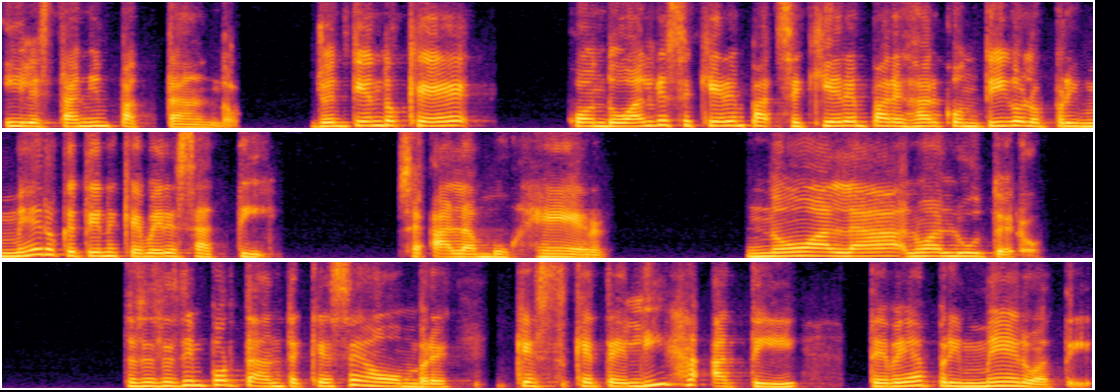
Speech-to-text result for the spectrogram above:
y le están impactando. Yo entiendo que cuando alguien se quiere, se quiere emparejar contigo, lo primero que tiene que ver es a ti, o sea, a la mujer, no, a la, no al útero. Entonces es importante que ese hombre que, que te elija a ti, te vea primero a ti.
